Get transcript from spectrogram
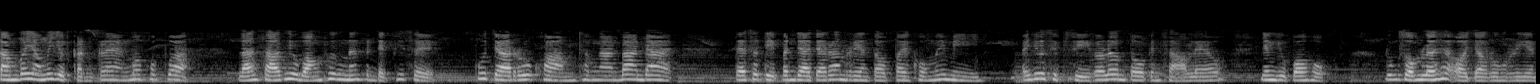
กรรมก็ยังไม่หยุดกันแกล้ง เมื่อพบว่าหลานสาวที่หวังพึ่งนั้นเป็นเด็กพิเศษ ผู้จารู้ความทำงานบ้านได้ แต่สติปัญญาจะร่ำเรียนต่อไปคงไม่มี อายุสิบสี่ก็เริ่มโตเป็นสาวแล้ว ยังอยู่ปหกลุงสมเลยให้ออกจากโรงเรียน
